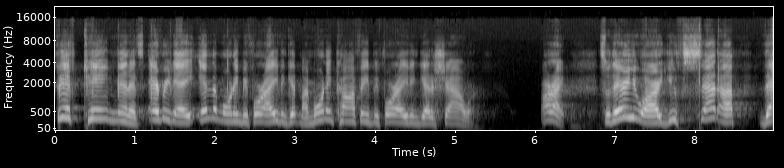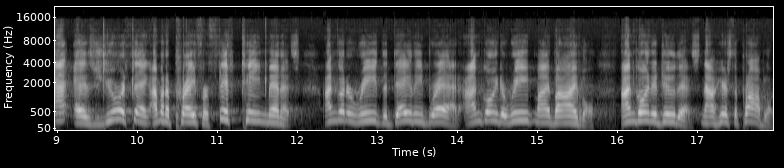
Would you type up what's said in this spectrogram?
15 minutes every day in the morning before I even get my morning coffee, before I even get a shower. All right, so there you are. You've set up that as your thing. I'm going to pray for 15 minutes. I'm going to read the daily bread. I'm going to read my Bible. I'm going to do this. Now, here's the problem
